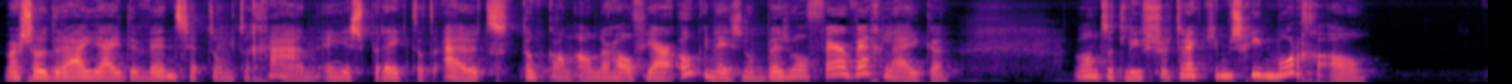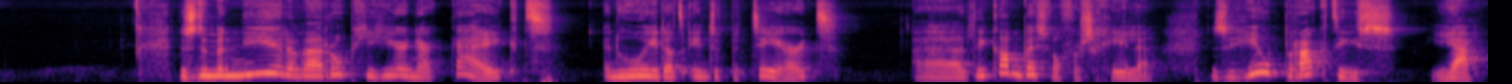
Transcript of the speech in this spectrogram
Maar zodra jij de wens hebt om te gaan en je spreekt dat uit, dan kan anderhalf jaar ook ineens nog best wel ver weg lijken. Want het liefst vertrek je misschien morgen al. Dus de manieren waarop je hier naar kijkt en hoe je dat interpreteert, uh, die kan best wel verschillen. Dus heel praktisch, ja,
